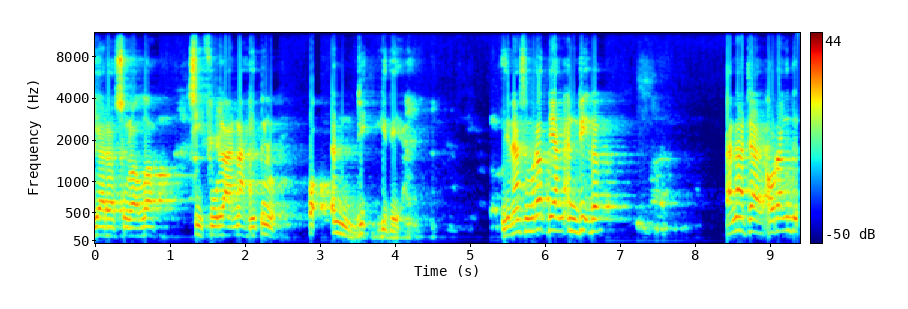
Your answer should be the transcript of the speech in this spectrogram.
Ya Rasulullah, si fulanah itu loh kok endik gitu ya. Jadi semerat yang endik tuh. Karena ada orang itu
